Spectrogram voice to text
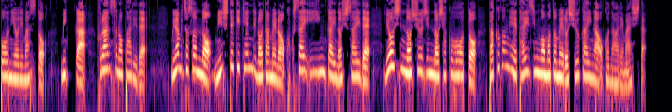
報によりますと、3日、フランスのパリで、南朝村の民主的権利のための国際委員会の主催で、両親の囚人の釈放と、パクグンヘ退陣を求める集会が行われました。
